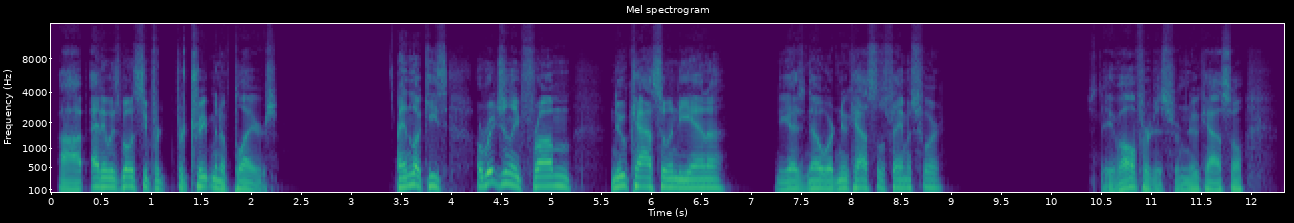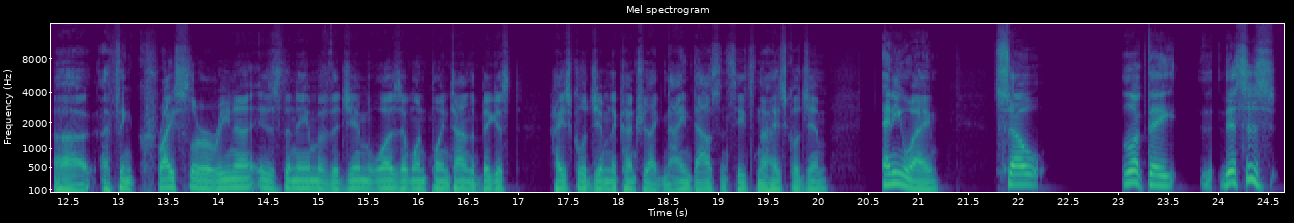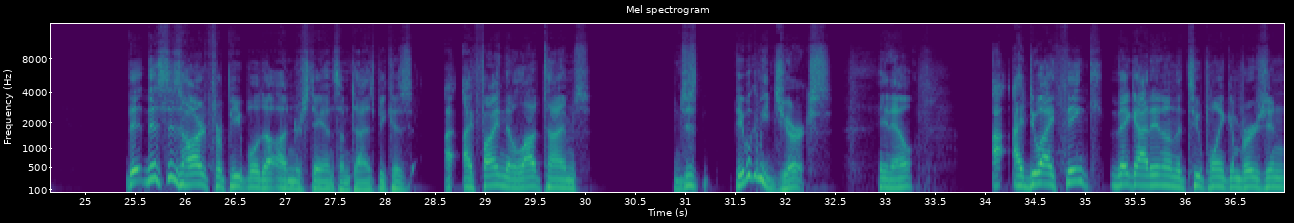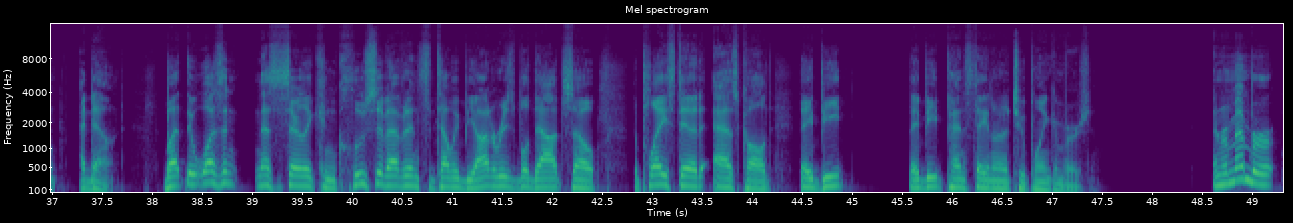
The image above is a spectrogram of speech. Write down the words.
Uh, and it was mostly for, for treatment of players. And look, he's originally from Newcastle, Indiana. Do you guys know where Newcastle is famous for? Steve Alford is from Newcastle. Uh, I think Chrysler Arena is the name of the gym. It was at one point in time the biggest high school gym in the country, like 9,000 seats in the high school gym. Anyway, so look, they this is th- this is hard for people to understand sometimes because I, I find that a lot of times just people can be jerks, you know. I, I do. I think they got in on the two point conversion. I don't but it wasn't necessarily conclusive evidence to tell me beyond a reasonable doubt. So the play stood as called. They beat they beat Penn State on a two point conversion. And remember,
